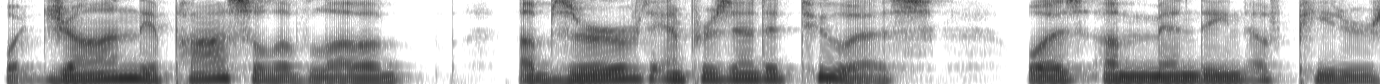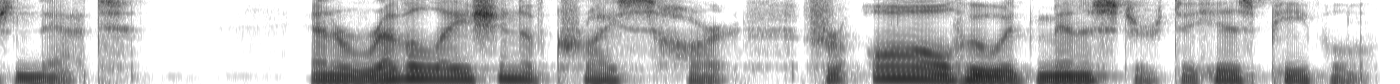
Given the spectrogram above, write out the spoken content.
what John, the apostle of love, observed and presented to us was a mending of Peter's net and a revelation of Christ's heart for all who would minister to his people.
